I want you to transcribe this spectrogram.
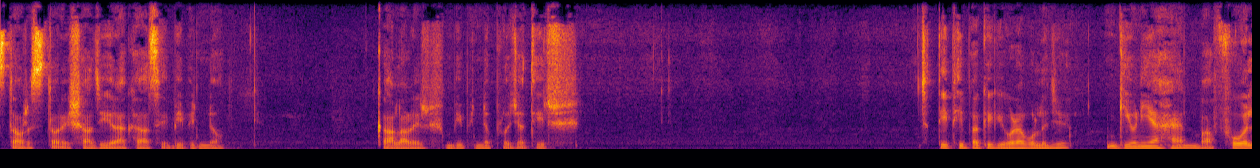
স্তরে স্তরে সাজিয়ে রাখা আছে বিভিন্ন কালারের বিভিন্ন প্রজাতির। আচ্ছা, তিথি পাখিকে ওরা বলে যে? গিওনিয়া হ্যান বা ফোল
